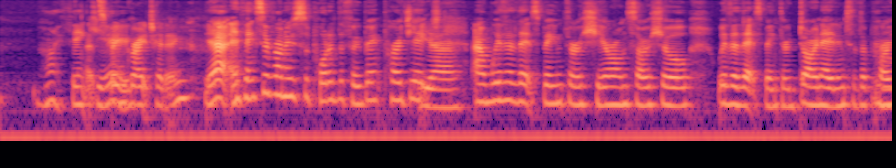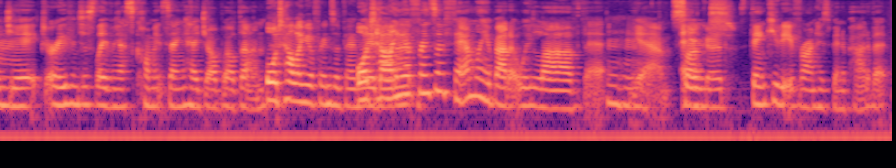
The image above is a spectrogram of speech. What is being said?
Oh, thank It's you. It's been great chatting. Yeah, and thanks everyone who's supported the Food Bank project. Yeah. Um, whether that's been through a share on social, whether that's been through donating to Mm. the project, or even just leaving us comments saying, "Hey, job well done," Or telling your friends and family. or about telling it. your friends and family about it. We love that. Yeah, So And good. Thank you to everyone who's been a part of it.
